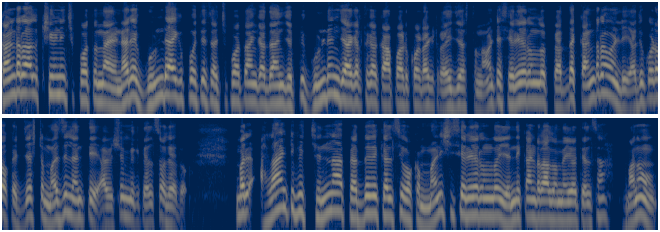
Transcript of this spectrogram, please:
కండరాలు క్షీణించిపోతున్నాయండి అరే గుండె ఆగిపోతే చచ్చిపోతాం కదా అని చెప్పి గుండెని జాగ్రత్తగా కాపాడుకోవడానికి ట్రై చేస్తున్నాం. అంటే శరీరంలో పెద్ద కండరం అండి. అది కూడా ఒక జస్ట్ మజిల్ అంతే. ఆ విషయం మీకు తెలుసో లేదు. మరి అలాంటివి చిన్న పెద్దవి కలిసి ఒక మనిషి శరీరంలో ఎన్ని కండరాలు ఉన్నాయో తెలుసా? మనం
